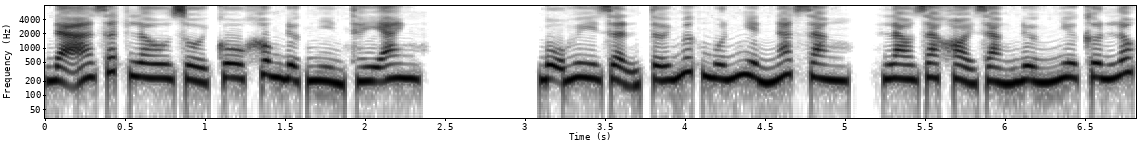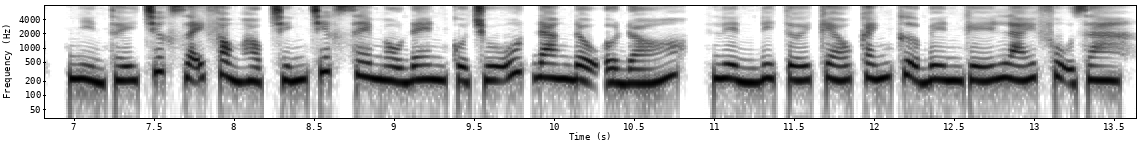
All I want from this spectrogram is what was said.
đã rất lâu rồi cô không được nhìn thấy anh. Bộ huy giận tới mức muốn nghiền nát răng, lao ra khỏi giảng đường như cơn lốc, nhìn thấy trước dãy phòng học chính chiếc xe màu đen của chú út đang đậu ở đó, liền đi tới kéo cánh cửa bên ghế lái phụ ra.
